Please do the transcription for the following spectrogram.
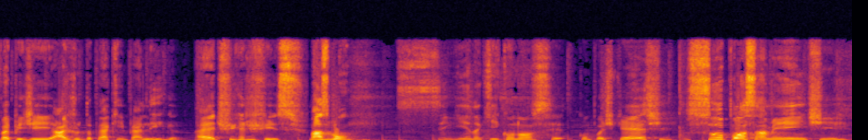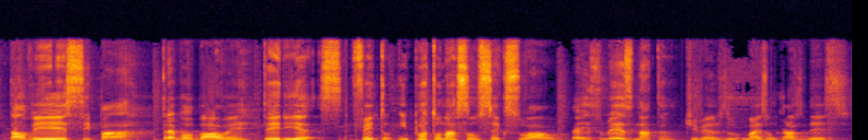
vai pedir ajuda pra quem? Pra liga? Aí é- fica difícil. Mas bom. Seguindo aqui com o nosso com o podcast, supostamente, talvez, se pá, Trevor Bauer teria feito importunação sexual. É isso mesmo, Nathan? Tivemos mais um caso desse?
